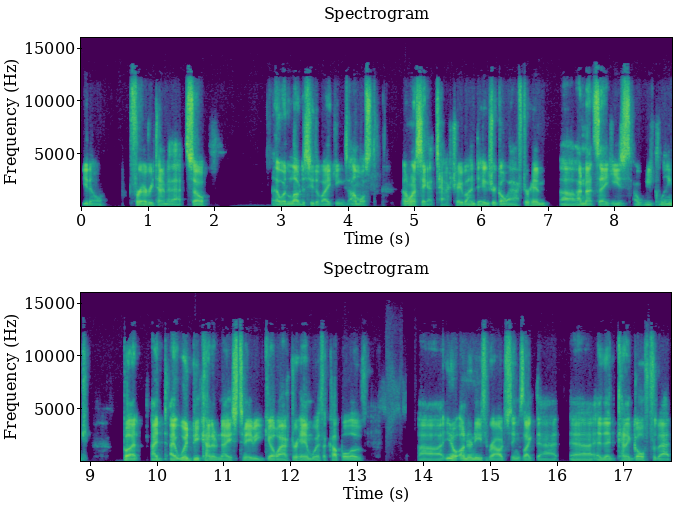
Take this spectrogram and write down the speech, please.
you know, for every time of that. So I would love to see the Vikings almost, I don't want to say attack Trevon Diggs or go after him. Uh, I'm not saying he's a weak link, but I, I would be kind of nice to maybe go after him with a couple of, uh, you know, underneath routes, things like that, uh, and then kind of go for that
